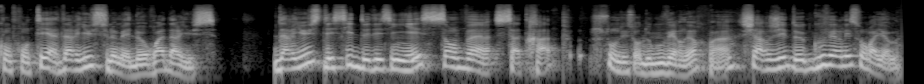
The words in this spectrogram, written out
confronté à Darius le Mède, le roi Darius. Darius décide de désigner 120 satrapes, ce sont des sortes de gouverneurs, hein, chargés de gouverner son royaume.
